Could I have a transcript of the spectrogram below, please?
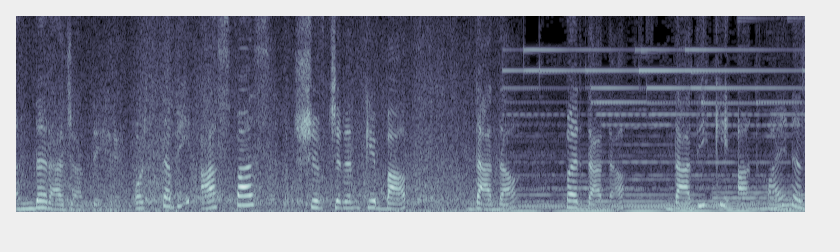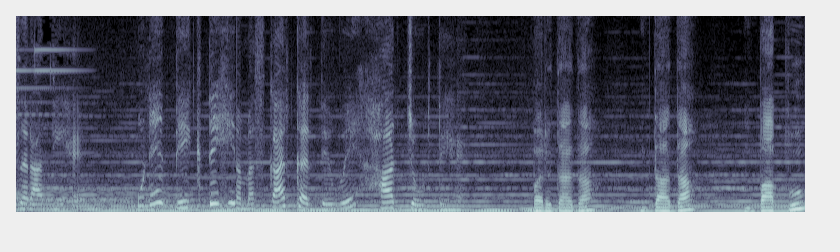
अंदर आ जाते हैं और तभी आसपास शिवचरण के बाप दादा परदादा दादी की आत्माएँ नज़र आती है। उन्हें देखते ही नमस्कार करते हुए हाथ जोड़ते हैं। परदादा दादा बापू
